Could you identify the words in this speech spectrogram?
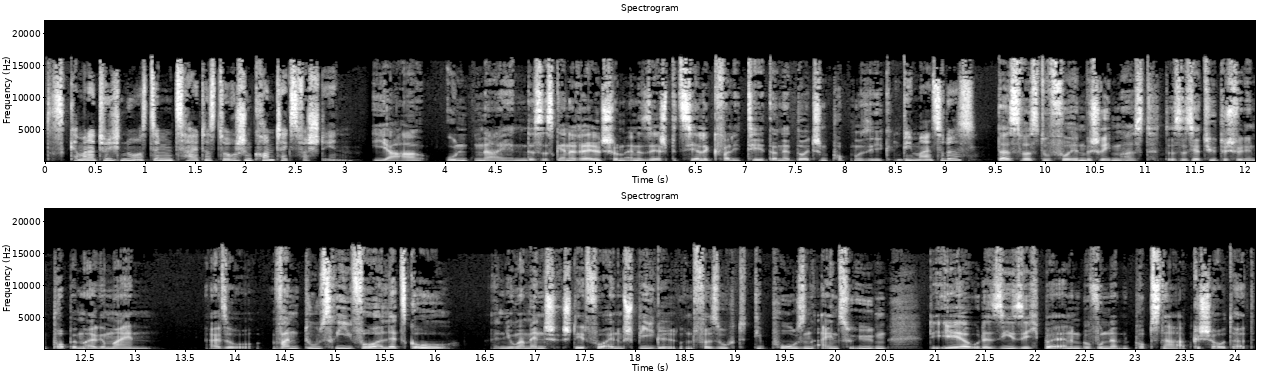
Das kann man natürlich nur aus dem zeithistorischen Kontext verstehen. Ja, und nein. Das ist generell schon eine sehr spezielle Qualität an der deutschen Popmusik. Wie meinst du das? Das, was du vorhin beschrieben hast, das ist ja typisch für den Pop im Allgemeinen. Also, one, two, three, four, let's go. Ein junger Mensch steht vor einem Spiegel und versucht, die Posen einzuüben, die er oder sie sich bei einem bewunderten Popstar abgeschaut hat.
